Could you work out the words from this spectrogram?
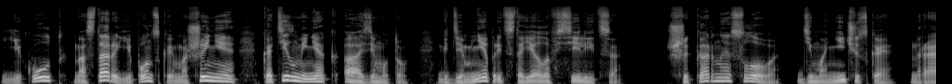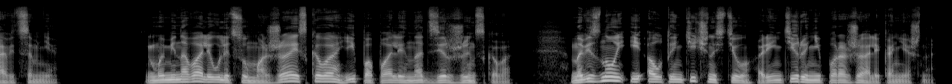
Якут на старой японской машине катил меня к Азимуту, где мне предстояло вселиться. Шикарное слово, демоническое, нравится мне. Мы миновали улицу Можайского и попали на Дзержинского. Новизной и аутентичностью ориентиры не поражали, конечно.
